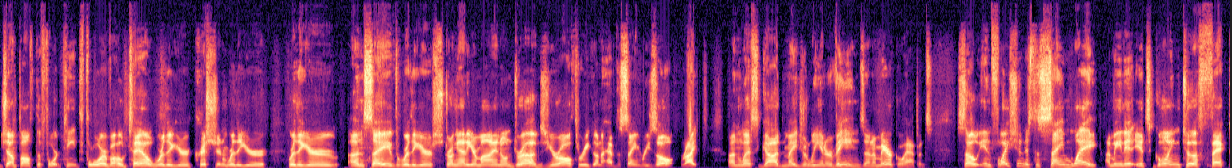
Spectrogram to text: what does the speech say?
jump off the 14th floor of a hotel, whether you're Christian, whether you're whether you're unsaved, whether you're strung out of your mind on drugs, you're all three going to have the same result, right? Unless God majorly intervenes and a miracle happens. So inflation is the same way. I mean, it, it's going to affect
